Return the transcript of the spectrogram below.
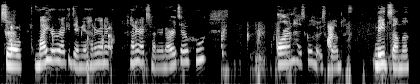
So, My Hero Academia, Hunter Hunter, Hunter x Hunter, Naruto, who are on High School Host Club, Maid Sama,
